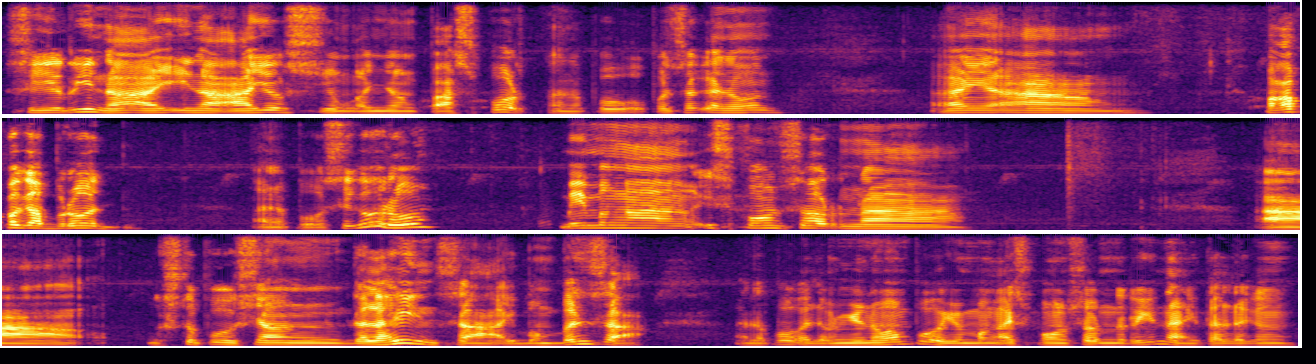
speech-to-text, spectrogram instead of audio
si Rina ay inaayos yung kanyang passport. Ano po, upang sa ganon, ay ah, makapag-abroad. Ano po, siguro, may mga sponsor na ah, gusto po siyang dalahin sa ibang bansa. Ano po, alam niyo naman po, yung mga sponsor na rin ay talagang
